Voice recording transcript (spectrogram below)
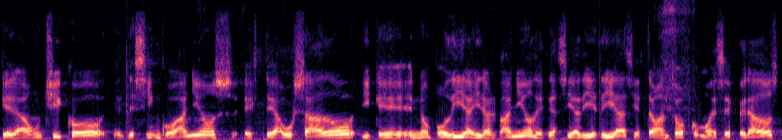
que era un chico de 5 años este, abusado y que no podía ir al baño desde hacía 10 días y estaban todos como desesperados.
